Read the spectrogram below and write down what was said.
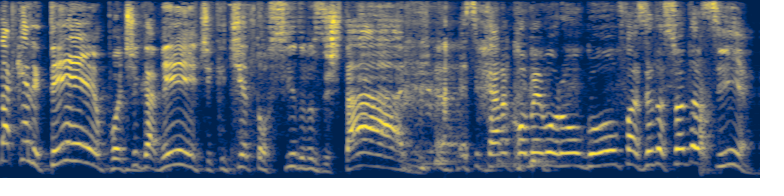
Naquele tempo, antigamente, que tinha torcido nos estádios, esse cara comemorou o gol fazendo a sua dancinha.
